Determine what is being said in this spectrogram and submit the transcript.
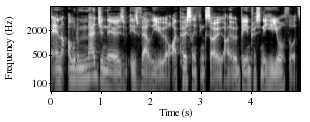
and I would imagine there is, is value. I personally think so. It would be interesting to hear your thoughts.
